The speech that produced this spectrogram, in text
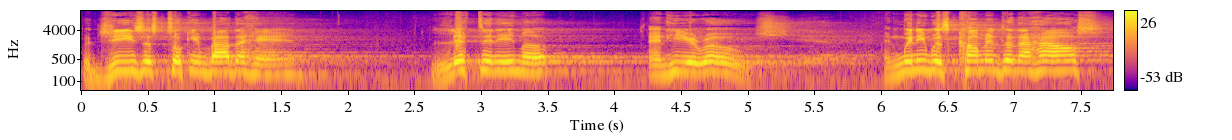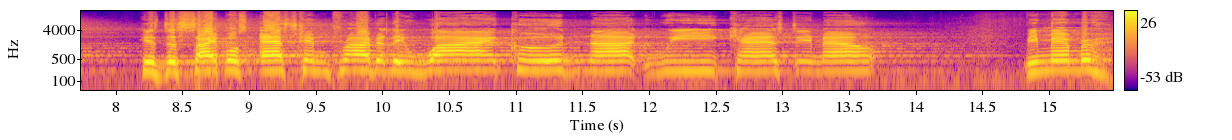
But Jesus took him by the hand, lifted him up, and he arose. And when he was coming to the house, his disciples asked him privately, Why could not we cast him out? Remember,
